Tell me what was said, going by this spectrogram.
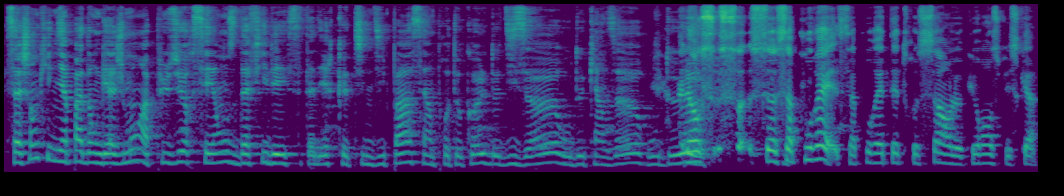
sachant qu'il n'y a pas d'engagement à plusieurs séances d'affilée. C'est-à-dire que tu ne dis pas c'est un protocole de 10 heures ou de 15 heures ou de... Alors ça, pourrait, ça pourrait être ça en l'occurrence, puisqu'un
